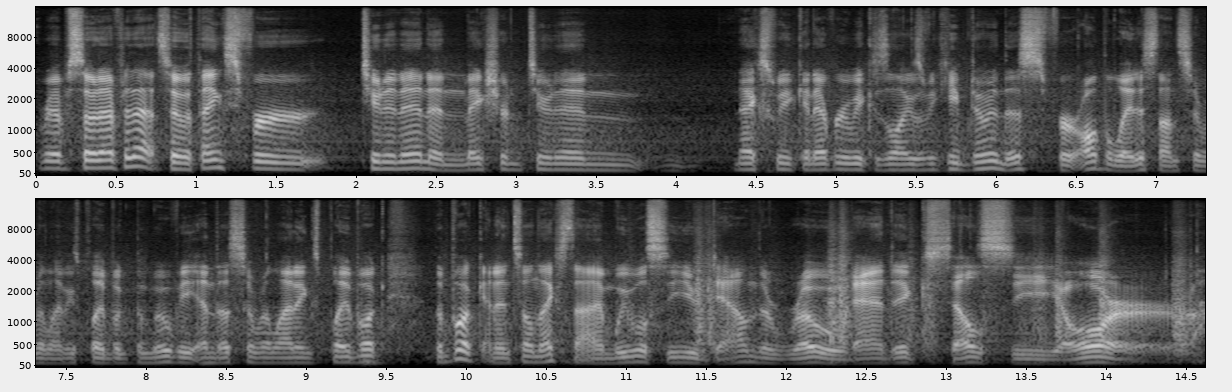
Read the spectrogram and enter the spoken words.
re episode after that. So, thanks for tuning in, and make sure to tune in next week and every week as long as we keep doing this for all the latest on Silver Linings Playbook, the movie, and the Silver Linings Playbook, the book. And until next time, we will see you down the road and Excelsior.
